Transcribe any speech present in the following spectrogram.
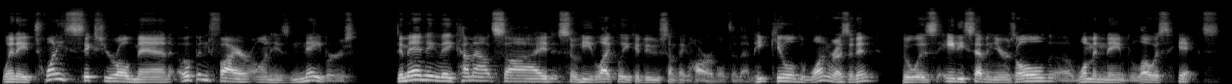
when a 26-year-old man opened fire on his neighbors, demanding they come outside so he likely could do something horrible to them. He killed one resident who was 87 years old, a woman named Lois Hicks.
